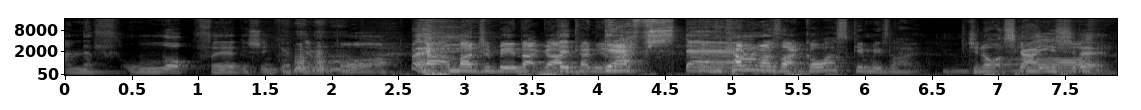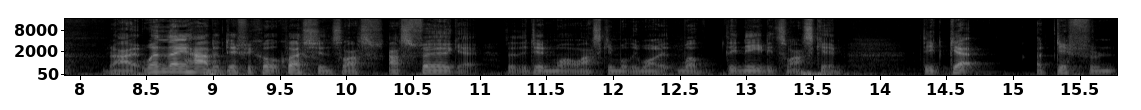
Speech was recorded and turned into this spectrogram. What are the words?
And the f- look Ferguson gave the reporter. Can't imagine being that guy. The can you? death like, stare. The cameraman's like, go ask him. He's like, Do you know what Sky used Oh. to do? Right, when they had a difficult question to ask, ask Fergie that they didn't want to ask him, but they wanted, well, they needed to ask him. They'd get a different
